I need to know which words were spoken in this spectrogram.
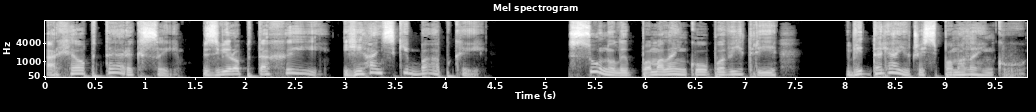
археоптерикси, звіроптахи, гігантські бабки. Сунули помаленьку у повітрі, віддаляючись помаленьку.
